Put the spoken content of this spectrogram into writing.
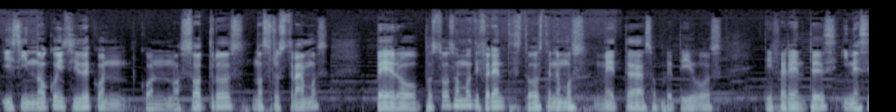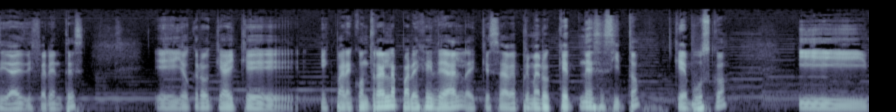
Y si no coincide con, con nosotros, nos frustramos. Pero pues todos somos diferentes, todos tenemos metas, objetivos diferentes y necesidades diferentes. Eh, yo creo que hay que, para encontrar la pareja ideal, hay que saber primero qué necesito, qué busco y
